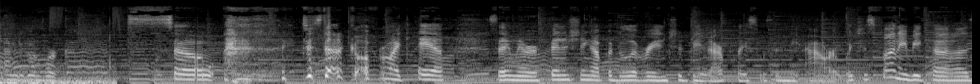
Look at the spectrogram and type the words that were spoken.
Time to go to work. So, just had a call from IKEA saying they were finishing up a delivery and should be at our place within the hour, which is funny because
